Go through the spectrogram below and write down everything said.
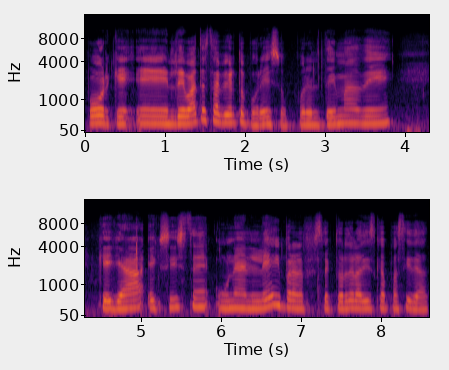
Porque eh, el debate está abierto por eso, por el tema de que ya existe una ley para el sector de la discapacidad,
